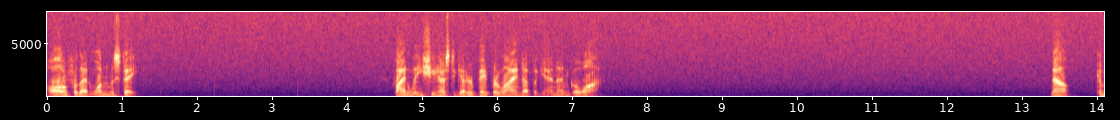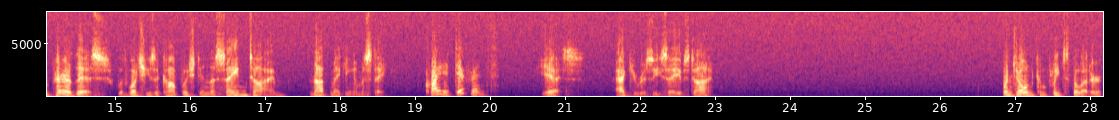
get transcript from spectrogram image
all for that one mistake. Finally, she has to get her paper lined up again and go on. Now, compare this with what she's accomplished in the same time not making a mistake. Quite a difference. Yes, accuracy saves time. When Joan completes the letter,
